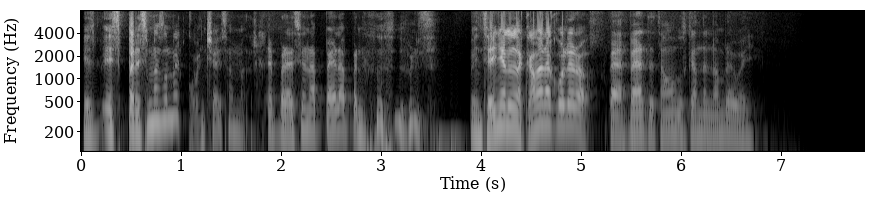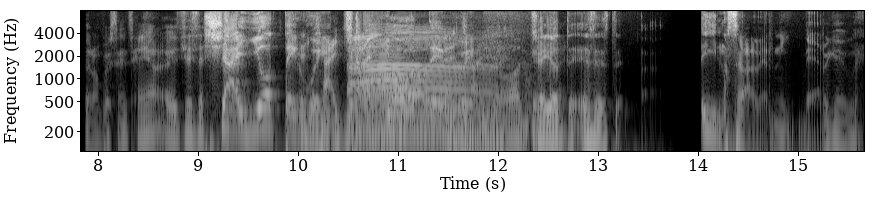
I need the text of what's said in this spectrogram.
Es, es- parece más una concha esa madre. Me parece una pera, pero no es dulce. Enséñale a la cámara, culero. Espera, espérate. Estamos buscando el nombre, güey. Pero pues enseña. eh. Chayote, güey. chayote. Güey. chayote. Chayote, es este. Y no se va a ver ni verga, güey.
